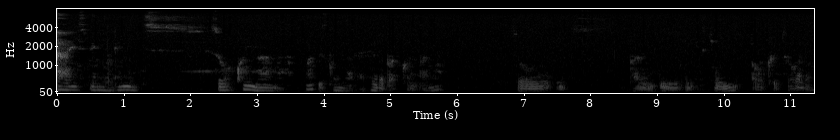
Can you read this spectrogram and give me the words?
Hi, it's been minutes. So, CoinMama. What is CoinMama? I heard about CoinMama. So, it's apparently an exchange or crypto wallet.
